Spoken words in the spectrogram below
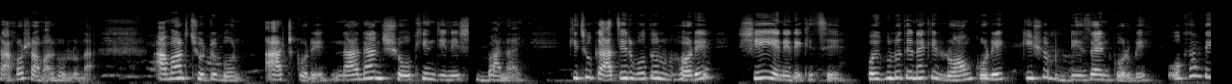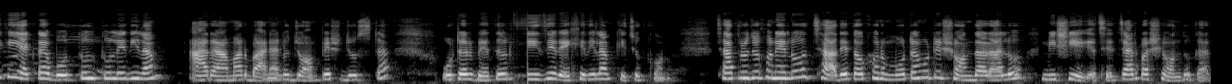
সাহস আমার হলো না। আমার ছোট বোন আর্ট করে নানান শৌখিন জিনিস বানায়। কিছু কাচের বোতল ঘরে সেই এনে রেখেছে। ওইগুলোতে নাকি রং করে কী সব ডিজাইন করবে? ওখান থেকেই একটা বোতল তুলে নিলাম আর আমার বানানো জম্পেশ জুসটা ওটার ভেতর ফ্রিজে রেখে দিলাম কিছুক্ষণ। ছাত্র যখন এলো, ছাদে তখন মোটামুটি সন্ধ্যার আলো মিশিয়ে গেছে, চারপাশে অন্ধকার।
